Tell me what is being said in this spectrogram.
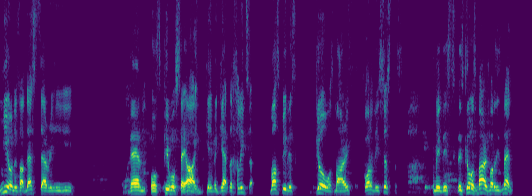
miun is not necessary, then well, people say, oh, he gave a get the chalitza. Must be this girl was married to one of these sisters. I mean, this this girl was married to one of these men.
